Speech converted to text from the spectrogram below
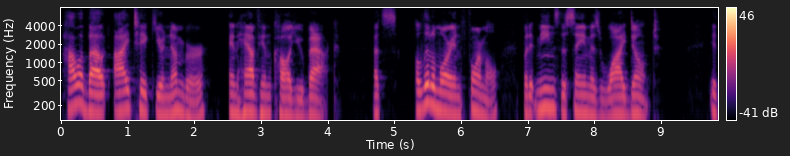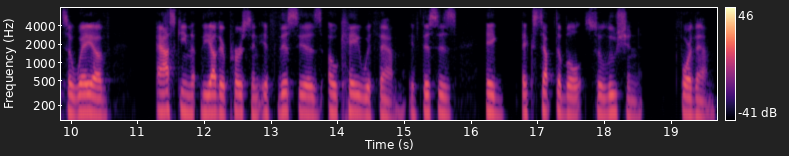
How about I take your number and have him call you back? That's a little more informal, but it means the same as why don't. It's a way of asking the other person if this is okay with them, if this is a acceptable solution for them.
